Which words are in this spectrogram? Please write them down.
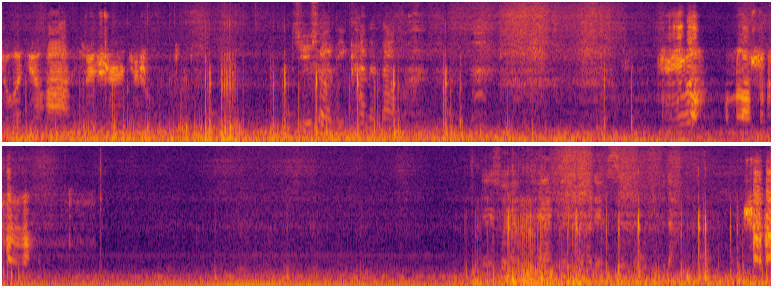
有问题的话随时举手。举手你看得到吗？举一个，我们老师看得到。那说一下，太阳现在有二点四，风不大。稍等，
